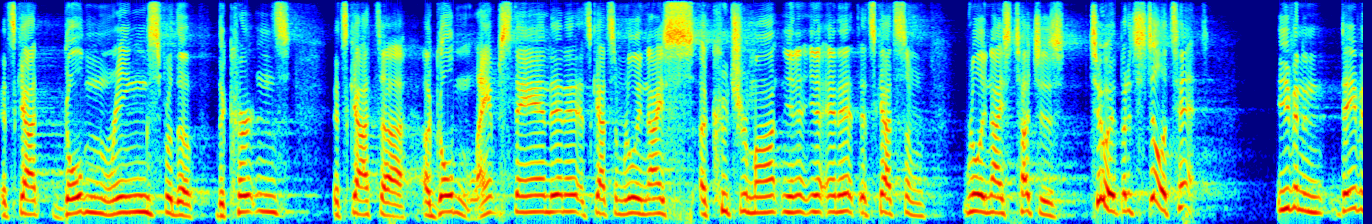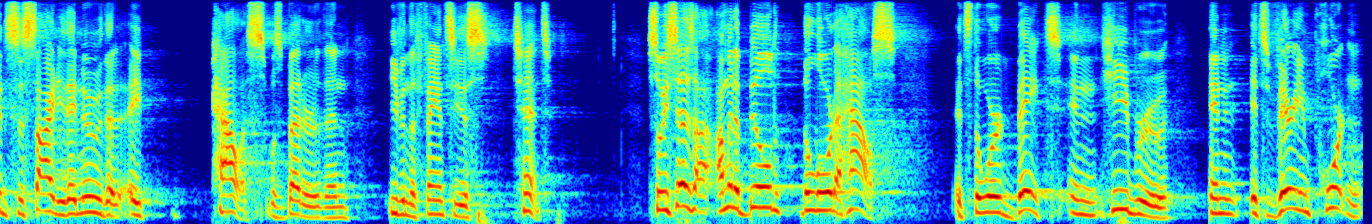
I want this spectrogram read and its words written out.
It's got golden rings for the, the curtains. It's got uh, a golden lampstand in it. It's got some really nice accoutrement in it, in it. It's got some really nice touches to it, but it's still a tent. Even in David's society, they knew that a palace was better than even the fanciest tent. So he says, I'm going to build the Lord a house. It's the word bait in Hebrew, and it's very important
